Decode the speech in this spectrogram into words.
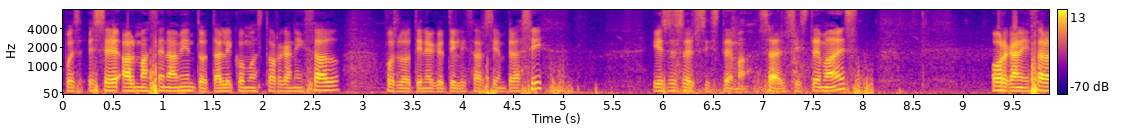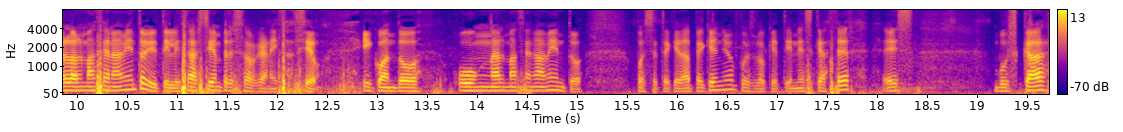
pues ese almacenamiento tal y como está organizado, pues lo tiene que utilizar siempre así. Y ese es el sistema. O sea, el sistema es organizar el almacenamiento y utilizar siempre esa organización. Y cuando un almacenamiento pues se te queda pequeño, pues lo que tienes que hacer es buscar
